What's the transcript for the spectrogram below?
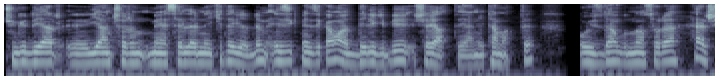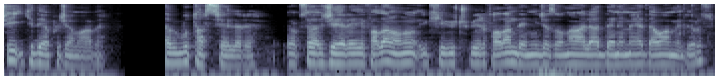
Çünkü diğer e, Yançar'ın MS'lerine 2'de girdim. Ezik mezik ama deli gibi şey attı yani item attı. O yüzden bundan sonra her şeyi 2'de yapacağım abi. Tabi bu tarz şeyleri. Yoksa JR'yi falan onu 2-3-1 falan deneyeceğiz. Onu hala denemeye devam ediyoruz.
